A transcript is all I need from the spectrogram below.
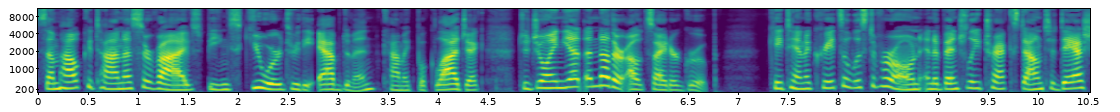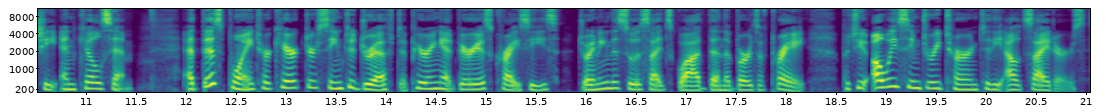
Somehow, Katana survives being skewered through the abdomen, comic book logic, to join yet another outsider group. Katana creates a list of her own and eventually tracks down Tadashi and kills him. At this point, her character seemed to drift, appearing at various crises, joining the Suicide Squad, then the Birds of Prey, but she always seemed to return to the outsiders.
